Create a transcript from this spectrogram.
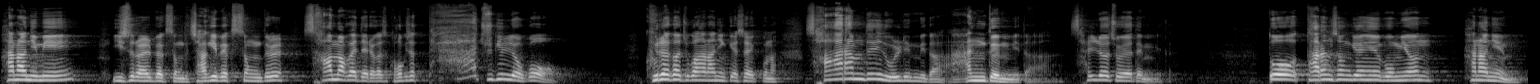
하나님이 이스라엘 백성들, 자기 백성들 사막에 데려가서 거기서 다 죽이려고 그래가지고 하나님께서 했구나. 사람들이 놀립니다. 안 됩니다. 살려줘야 됩니다. 또 다른 성경에 보면 하나님,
